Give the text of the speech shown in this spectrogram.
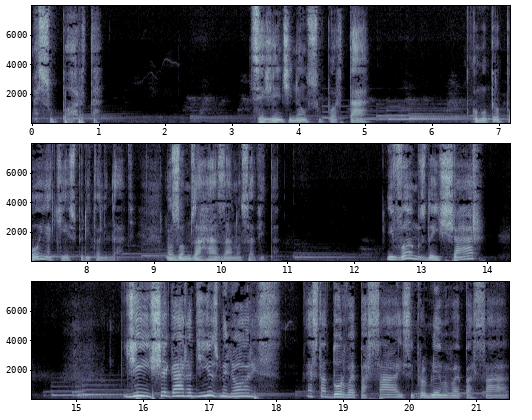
mas suporta. Se a gente não suportar, como propõe aqui a espiritualidade, nós vamos arrasar nossa vida. E vamos deixar de chegar a dias melhores. Esta dor vai passar, esse problema vai passar,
